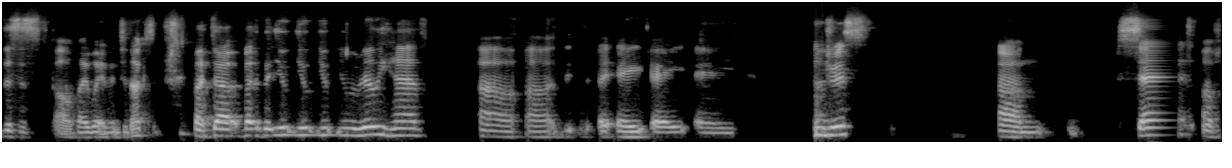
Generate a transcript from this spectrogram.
this is all by way of introduction, but uh, but but you you you you really have uh, uh, a a a wondrous um, set of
